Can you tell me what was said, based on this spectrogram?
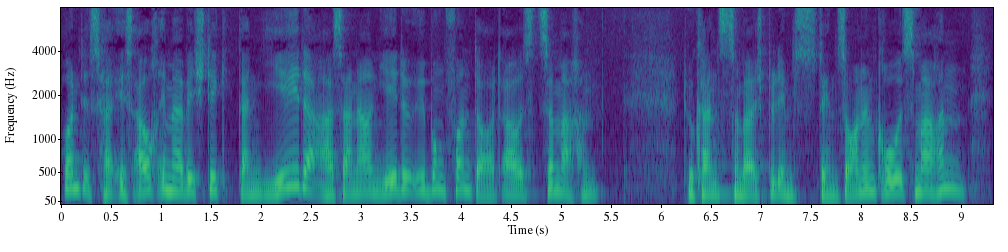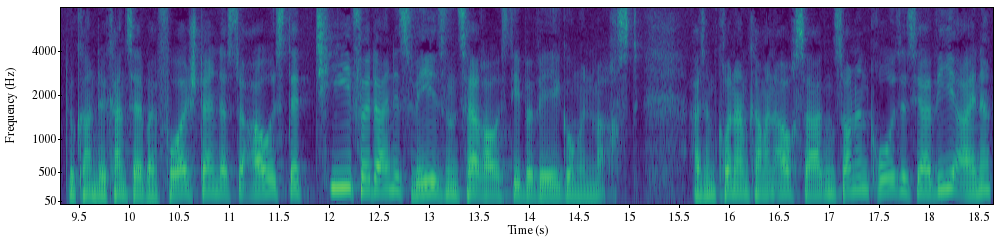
Und es ist auch immer wichtig, dann jede Asana und jede Übung von dort aus zu machen. Du kannst zum Beispiel den Sonnengruß machen. Du kannst dir dabei vorstellen, dass du aus der Tiefe deines Wesens heraus die Bewegungen machst. Also im Grunde kann man auch sagen, Sonnengruß ist ja wie eine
